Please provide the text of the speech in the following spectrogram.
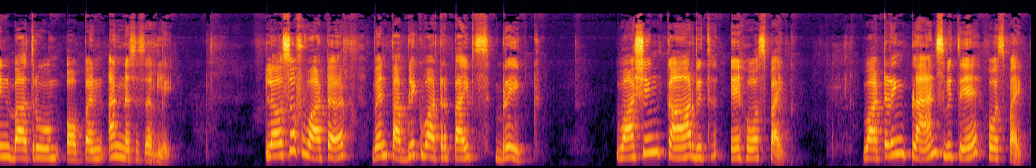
in bathroom open unnecessarily. Loss of water when public water pipes break. Washing car with a hose pipe. Watering plants with a hose pipe.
